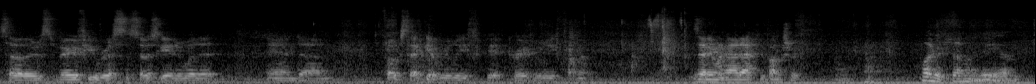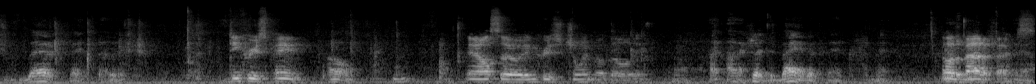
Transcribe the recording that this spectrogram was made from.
So there's very few risks associated with it, and um, folks that get relief get great relief from it. Has anyone had acupuncture? What are some of the uh, bad effects of it? Decreased pain Oh, and also increased joint mobility. I, I said the bad effects. Oh, the bad effects.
